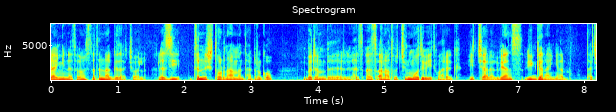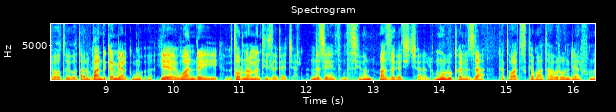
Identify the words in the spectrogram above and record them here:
ዳኝነት በመስጠት እናገዛቸዋለን። ለዚህ ትንሽ tournament አድርጎ በደንብ ህጻናቶችን motivate ማድረግ ይቻላል። ቢያንስ ይገናኛሉ፣ ተጫውተው ይወጣሉ። በአንድ ቀን የሚያልቅ የ one day tournament ይዘጋጃል። እንደዚህ አይነት እንትን ሲሆን ማዘጋጅ ይቻላል። ሙሉ ቀን እዛ ከጠዋት እስከ ማታ አብረው እንዲያልፉና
